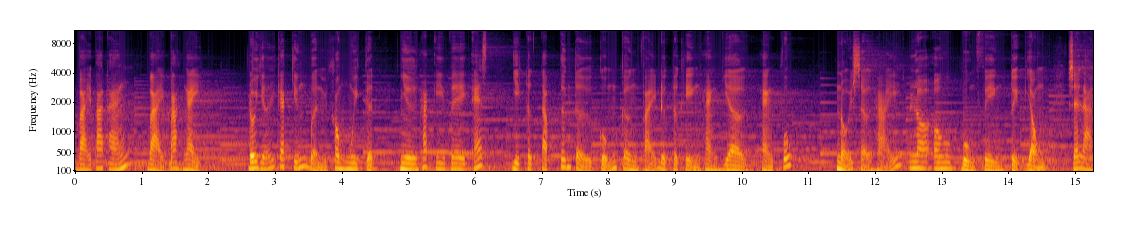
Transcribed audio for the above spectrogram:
vài ba tháng, vài ba ngày. Đối với các chứng bệnh không nguy kịch như hiv s, việc thực tập tương tự cũng cần phải được thực hiện hàng giờ, hàng phút. Nỗi sợ hãi, lo âu, buồn phiền, tuyệt vọng sẽ làm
